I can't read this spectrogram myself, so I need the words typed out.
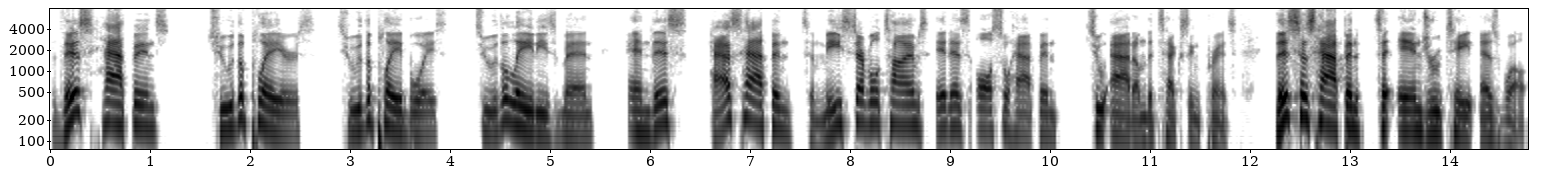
This happens to the players, to the playboys, to the ladies, men, and this has happened to me several times. It has also happened to Adam, the texting prince. This has happened to Andrew Tate as well.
